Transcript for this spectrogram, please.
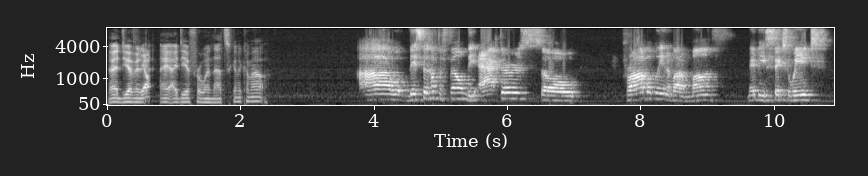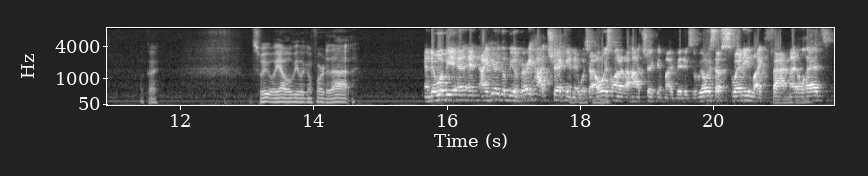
Uh, do you have an Yep. a idea for when that's gonna come out? Uh, well, they still have to film the actors, so probably in about a month, maybe six weeks. Okay. Sweet. Well, yeah, we'll be looking forward to that. And there will be, and, and I hear there'll be a very hot chick in it, which I always wanted a hot chick in my videos. So we always have sweaty, like fat metalheads,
